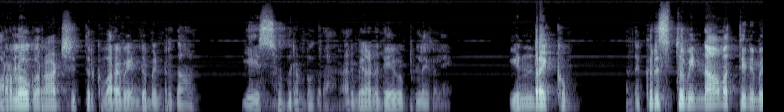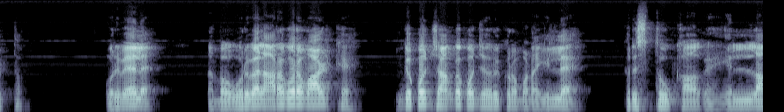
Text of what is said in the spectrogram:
பரலோக ராட்சியத்திற்கு வர வேண்டும் என்றுதான் இயேசு விரும்புகிறார். அருமையான தேவ பிள்ளைகளே இன்றைக்கும் அந்த கிறிஸ்துவின் நாமத்தின் நிமித்தம் ஒருவேளை நம்ம ஒருவேளை அறகுற வாழ்க்கை இங்க கொஞ்சம் அங்க கொஞ்சம் இருக்கிறோமானா இல்ல. கிறிஸ்துவுக்காக எல்லா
